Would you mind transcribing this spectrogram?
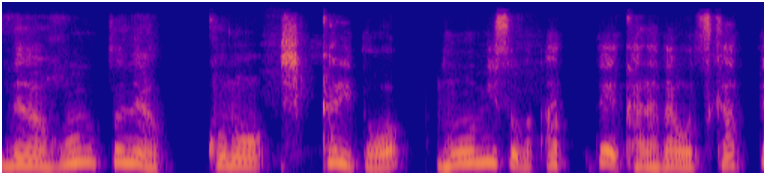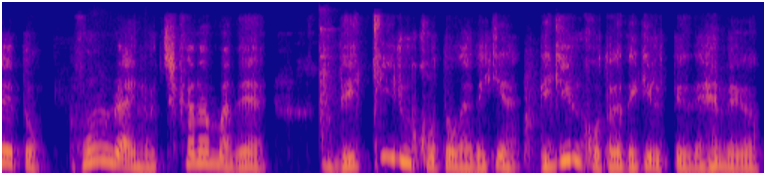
だから本当ね、このしっかりと脳みそがあって体を使ってと、本来の力までできることができない。できることができるっていうのは変だけど、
